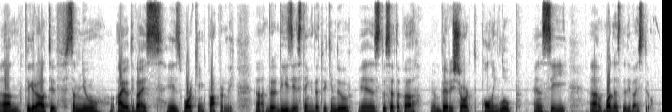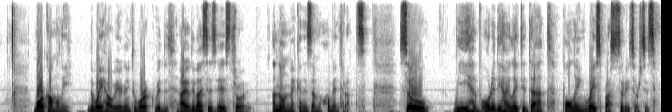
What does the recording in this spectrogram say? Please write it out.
um, figure out if some new I.O. device is working properly. Uh, the, the, easiest thing that we can do is to set up a very short polling loop and see uh, what does the device do. More commonly, the way how we are going to work with I.O. devices is through a known mechanism of interrupts. So we have already highlighted that polling wastes processor resources.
